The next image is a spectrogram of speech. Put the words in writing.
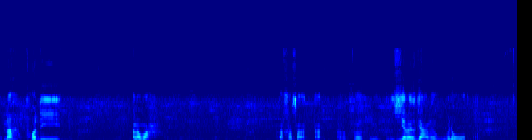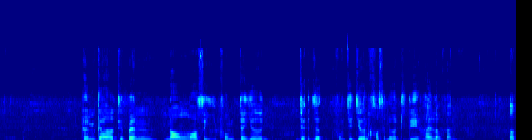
ดนะ พอดี อะไรวะอาคาศาสตร์อะเอ่อเออเฮียอะไรสักอย่างเลยไม่รู้ เห็นแก่ที่เป็นน้องมสี่ผมจะยืนเยอะเยอะผมจะยื่นข้อเสนอดีๆให้แล้วกัน เออ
